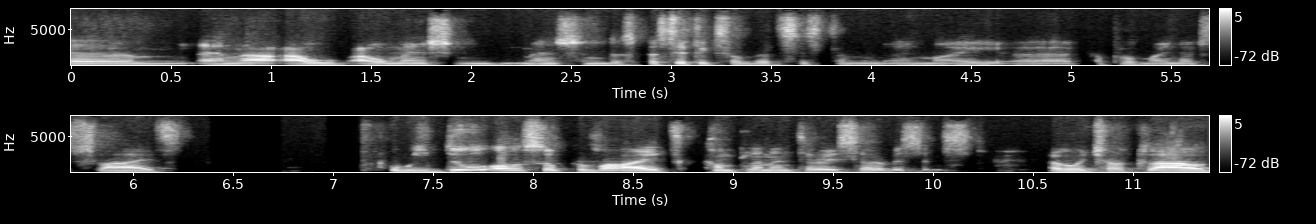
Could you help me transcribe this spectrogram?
Um, and I, I'll, I'll mention mention the specifics of that system in my uh, couple of my next slides. We do also provide complementary services, uh, which are cloud,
